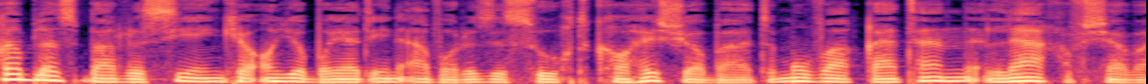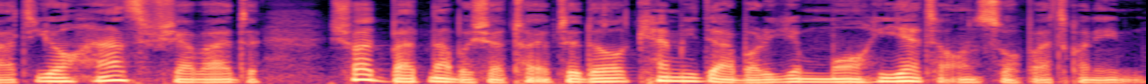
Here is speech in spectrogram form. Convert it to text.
قبل از بررسی اینکه آیا باید این عوارض سوخت کاهش یابد موقتا لغو شود یا حذف شود شاید بد نباشد تا ابتدا کمی درباره ماهیت آن صحبت کنیم.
